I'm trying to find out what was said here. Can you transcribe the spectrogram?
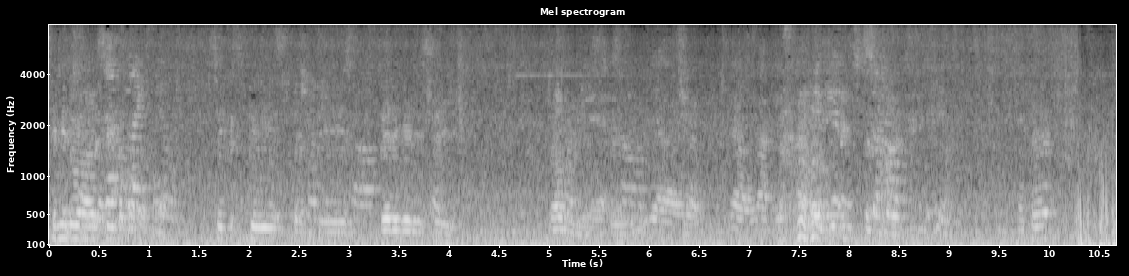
Semi-dry sweet potato. Six piece that is very very sweet. Lovely. Yeah. No, not this one. Okay.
